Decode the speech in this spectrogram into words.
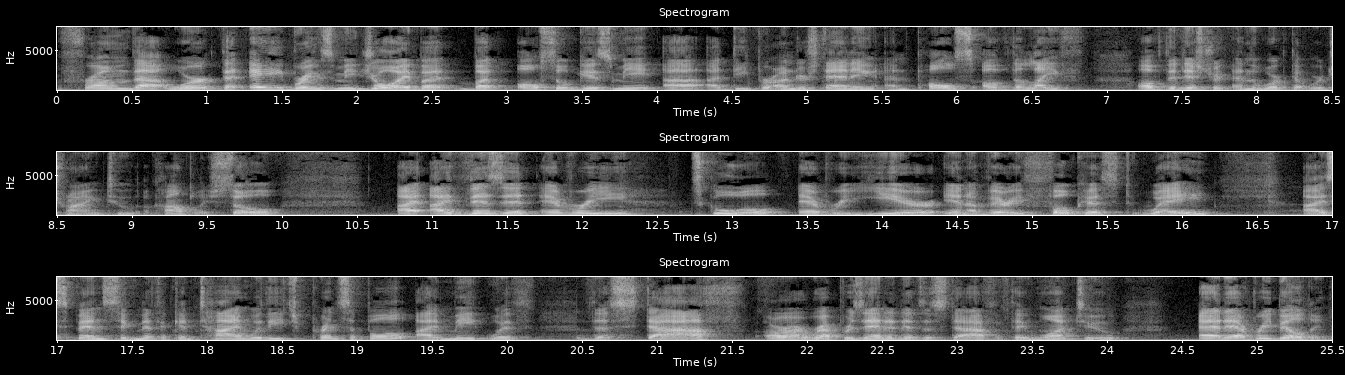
from that work that a brings me joy, but but also gives me a, a deeper understanding and pulse of the life of the district and the work that we're trying to accomplish. So I, I visit every school every year in a very focused way. I spend significant time with each principal. I meet with the staff or our representatives of staff, if they want to, at every building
